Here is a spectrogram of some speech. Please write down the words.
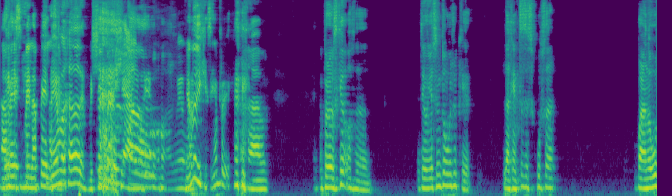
A veces me la pela. bien bajado de ah. Yo no dije siempre. Ajá. Pero es que, o sea, digo, yo siento mucho que la gente se excusa para no,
